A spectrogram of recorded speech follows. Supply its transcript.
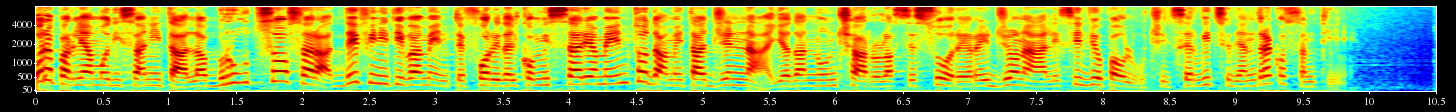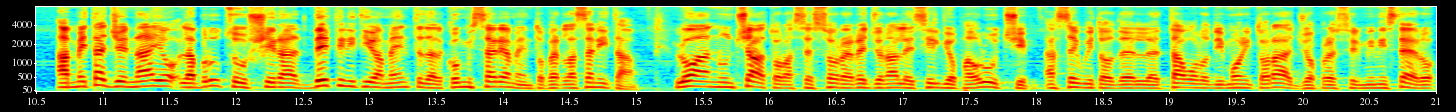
Ora parliamo di sanità. L'Abruzzo sarà definitivamente fuori dal commissariamento da metà gennaio, ad annunciarlo l'assessore regionale Silvio Paolucci, il servizio di Andrea Costantini. A metà gennaio l'Abruzzo uscirà definitivamente dal commissariamento per la sanità. Lo ha annunciato l'assessore regionale Silvio Paolucci a seguito del tavolo di monitoraggio presso il Ministero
